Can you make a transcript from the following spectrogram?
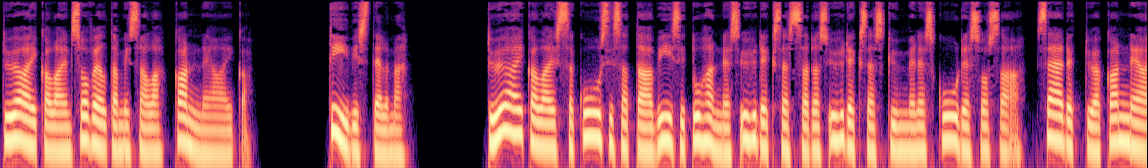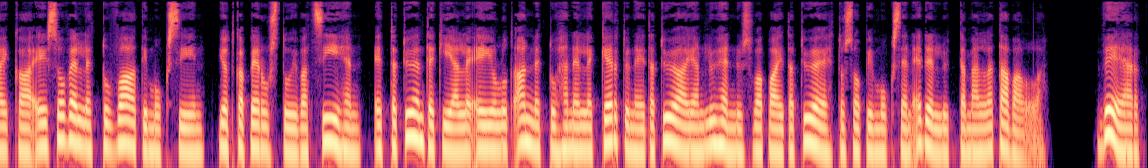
työaikalain soveltamisala, kanneaika. Tiivistelmä. Työaikalaissa 605 996 osaa säädettyä kanneaikaa ei sovellettu vaatimuksiin, jotka perustuivat siihen, että työntekijälle ei ollut annettu hänelle kertyneitä työajan lyhennysvapaita työehtosopimuksen edellyttämällä tavalla. VRT.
